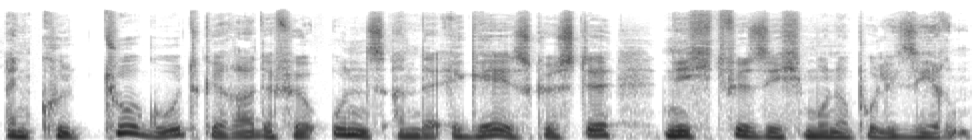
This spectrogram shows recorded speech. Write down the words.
ein Kulturgut gerade für uns an der Ägäisküste, nicht für sich monopolisieren.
